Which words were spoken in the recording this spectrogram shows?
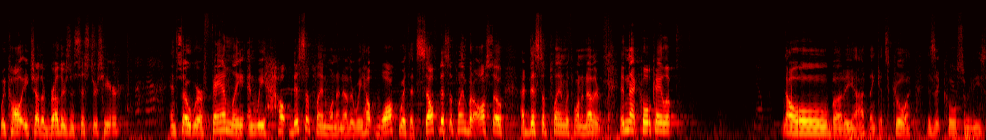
we call each other brothers and sisters here. Uh-huh. And so we're a family and we help discipline one another. We help walk with it, self discipline, but also a discipline with one another. Isn't that cool, Caleb? Nope. No, buddy. I think it's cool. Is it cool, sweeties?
